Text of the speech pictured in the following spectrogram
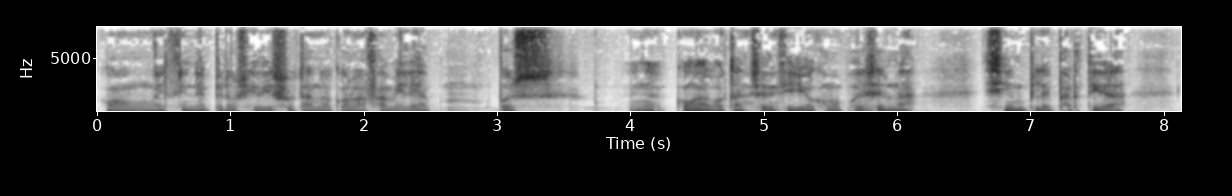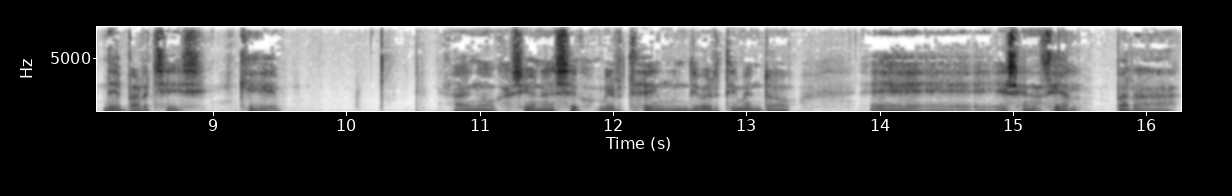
con el cine, pero sí disfrutando con la familia. Pues con algo tan sencillo como puede ser una simple partida de parches que en ocasiones se convierte en un divertimento eh, esencial para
